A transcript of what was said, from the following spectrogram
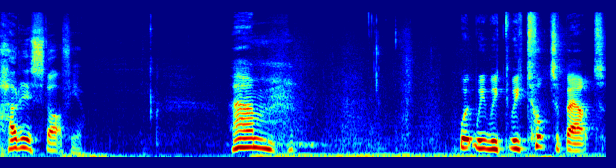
how did it start for you? Um, we, we, we talked about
